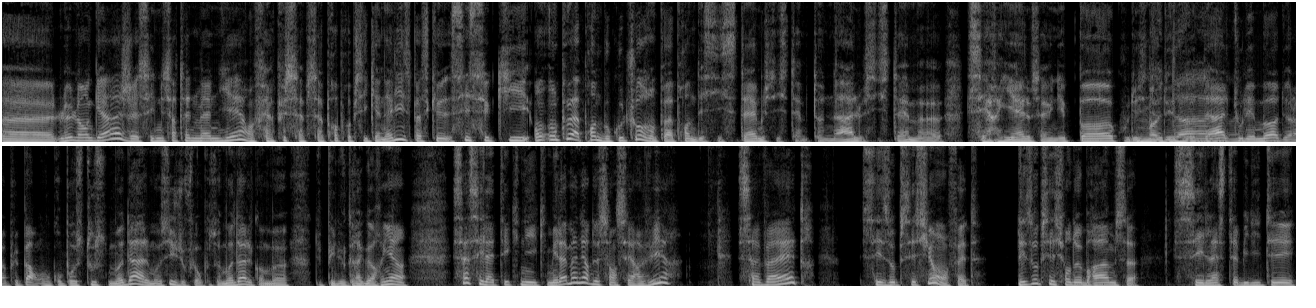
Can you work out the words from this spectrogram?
Euh, le langage, c'est une certaine manière, on fait un peu sa, propre psychanalyse parce que c'est ce qui. On, peut apprendre beaucoup de choses. On peut apprendre des systèmes, le système tonal, le système euh, sériel, à une époque, ou des modal, tous les modes. La plupart, on compose tous modal. Moi aussi, je fais compose modal comme euh, depuis le grégorien. Ça, c'est la technique. Mais la manière de s'en servir, ça va être ses obsessions en fait. Les obsessions de Brahms, c'est l'instabilité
